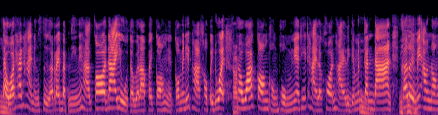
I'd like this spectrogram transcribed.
อืมๆแต่ว่าถ้าถ่ายหนังสืออะไรแบบนี้นะคะก็ได้อยู่แต่เวลาไปกองเนี่ยก็ไม่ได้พาเขาไปด้วย ครับเพราะว่ากองของผมเนี่ยที่ถ่ายละครถ่ายอะไรเงี้ยมันอืมกันดาน ก็เลยไม่เอาน้อง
